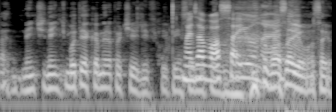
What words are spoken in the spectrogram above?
ah, nem, te, nem te botei a câmera pra ti ali, fiquei pensando. Mas a voz saiu, a né? voz saiu, a voz saiu.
